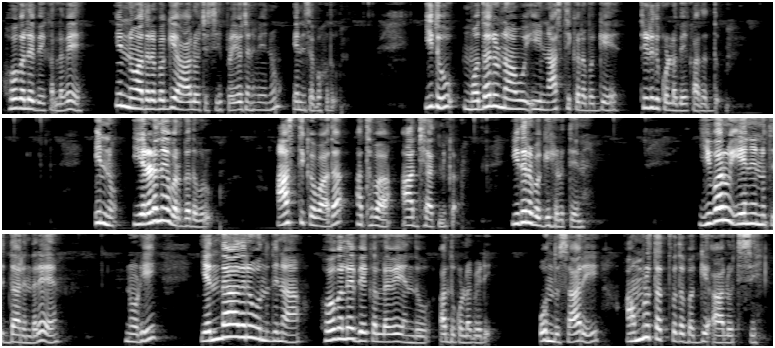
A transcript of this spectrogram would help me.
ಹೋಗಲೇಬೇಕಲ್ಲವೇ? ಇನ್ನು ಅದರ ಬಗ್ಗೆ ಆಲೋಚಿಸಿ ಪ್ರಯೋಜನವೇನು ಎನಿಸಬಹುದು. ಇದು ಮೊದಲು ನಾವು ಈ ನಾಸ್ತಿಕರ ಬಗ್ಗೆ ತಿಳಿದುಕೊಳ್ಳಬೇಕಾದದ್ದು. ಇನ್ನು ಎರಡನೇ ವರ್ಗದವರು, ಆಸ್ತಿಕವಾದ ಅಥವಾ ಆಧ್ಯಾತ್ಮಿಕ, ಇದರ ಬಗ್ಗೆ ಹೇಳುತ್ತೇನೆ. ಇವರು ಏನೆನ್ನುತ್ತಿದ್ದಾರೆಂದರೆ, ನೋಡಿ, ಎಂದಾದರೂ ಒಂದು ದಿನ ಹೋಗಲೇಬೇಕಲ್ಲವೇ ಎಂದು ಅಂದುಕೊಳ್ಳಬೇಡಿ. ಒಂದು ಸಾರಿ ಅಮೃತತ್ವದ ಬಗ್ಗೆ ಆಲೋಚಿಸಿ.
